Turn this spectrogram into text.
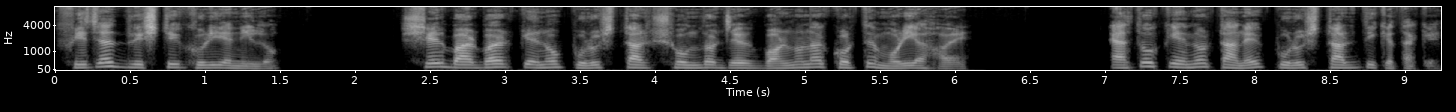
ফিজার দৃষ্টি ঘুরিয়ে নিল। সে বারবার কেন পুরুষ তার সৌন্দর্যের বর্ণনা করতে মরিয়া হয়? এত কেন টানে পুরুষ তার দিকে তাকে?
